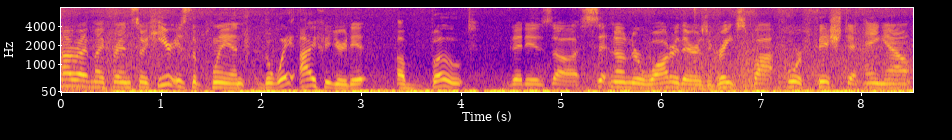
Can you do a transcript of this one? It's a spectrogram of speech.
All right my friends so here is the plan. The way I figured it a boat that is uh, sitting underwater there is a great spot for fish to hang out.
